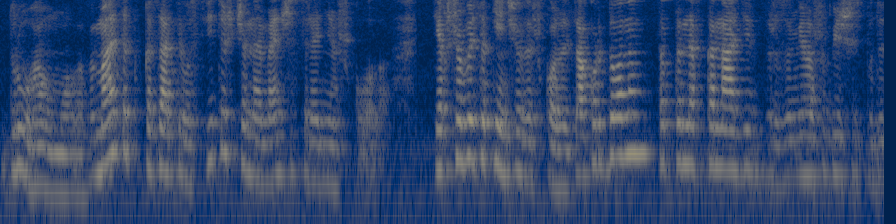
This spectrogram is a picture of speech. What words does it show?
Друга умова. Ви маєте показати освіту щонайменше середня школа. Якщо ви закінчили школи за кордоном, тобто не в Канаді, зрозуміло, що більшість буде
